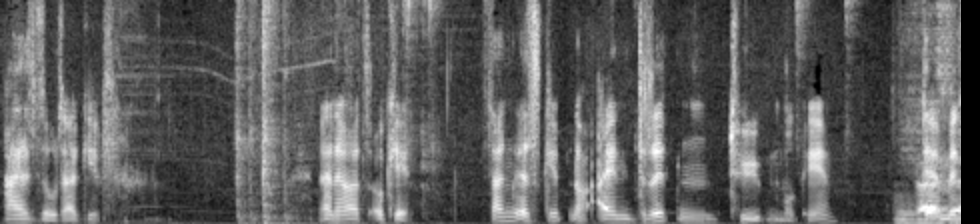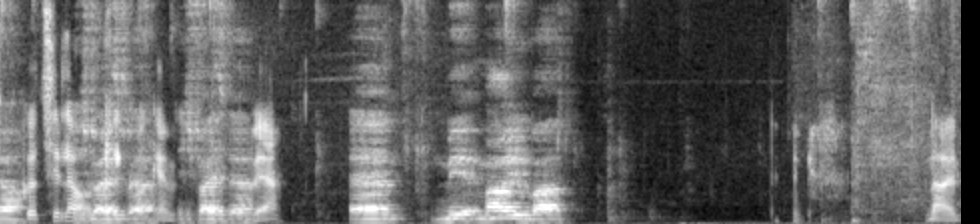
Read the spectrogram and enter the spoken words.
also da gibt. Nein, nein, okay. Sagen wir, es gibt noch einen dritten Typen, okay? Ich Der weiß mit wer. Godzilla ich und weiß King Kong kämpft. Ich weiß wer. Wer? Ähm, Mario Bart. Nein.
